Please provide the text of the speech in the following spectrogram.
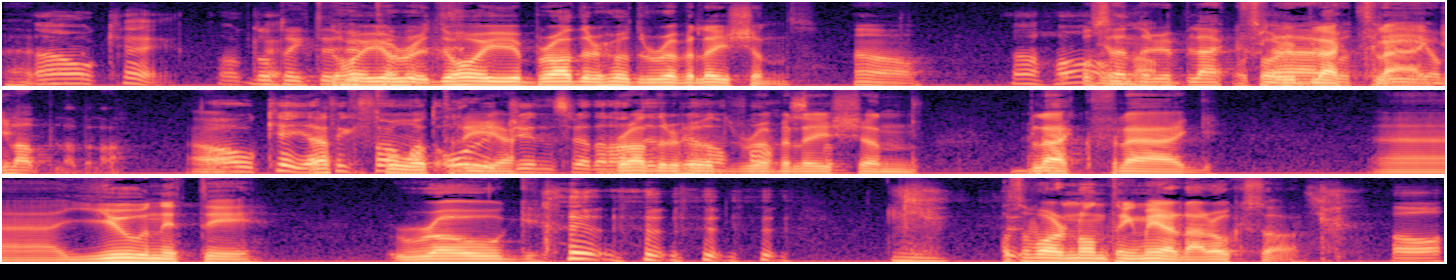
Ja, ah, okej. de tänkte Du har, ju, du har ju Brotherhood Revelations. ja. Jaha. Och sen är det Black Och så har du Flag Black och 3 Flag. och bla bla bla. Ja, okej. Jag fick för mig att tre, Origins redan hade Brotherhood redan fanns, men- Revelation, Black Flag, eh, Unity, Rogue. Och så var det någonting mer där också. Ja.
